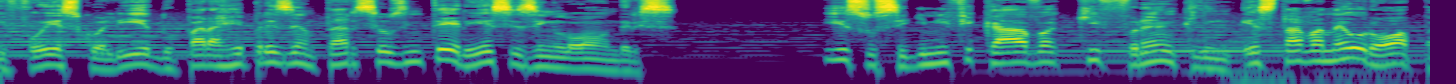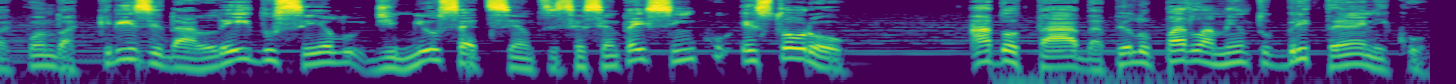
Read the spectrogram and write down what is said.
e foi escolhido para representar seus interesses em Londres. Isso significava que Franklin estava na Europa quando a crise da Lei do Selo de 1765 estourou. Adotada pelo parlamento britânico,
